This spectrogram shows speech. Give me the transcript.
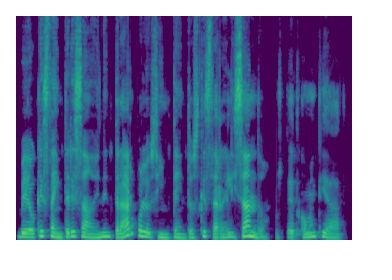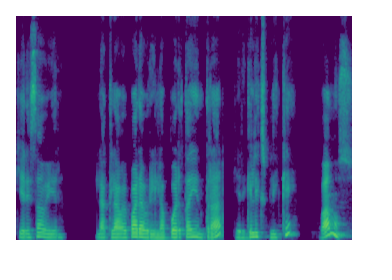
Veo que está interesado en entrar por los intentos que está realizando. ¿Usted como entidad quiere saber la clave para abrir la puerta y entrar? ¿Quiere que le explique? Vamos.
